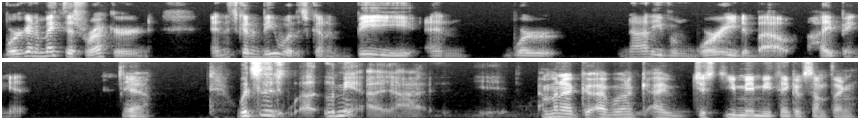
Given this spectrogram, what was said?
we're going to make this record, and it's going to be what it's going to be, and we're not even worried about hyping it. Yeah. What's this? Uh, let me. I, I, I'm gonna. go- I want. I just. You made me think of something.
